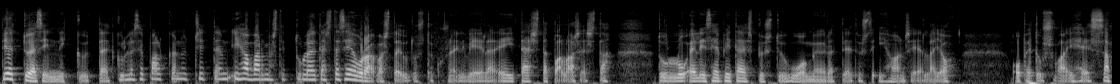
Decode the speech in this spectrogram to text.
tiettyä sinnikkyyttä. Että kyllä se palkka nyt sitten ihan varmasti tulee tästä seuraavasta jutusta, kun se vielä ei tästä palasesta tullut. Eli se pitäisi pystyä huomioida tietysti ihan siellä jo opetusvaiheessa.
